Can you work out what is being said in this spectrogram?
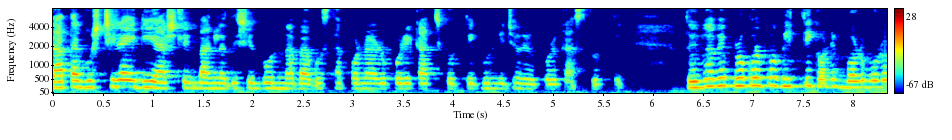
দাতা গোষ্ঠীরা এগিয়ে আসলেন বাংলাদেশের বন্যা ব্যবস্থাপনার উপরে কাজ করতে, ঘূর্ণিঝড়ের উপরে কাজ করতে। তো ওইভাবে প্রকল্প ভিত্তিক অনেক বড়, বড়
